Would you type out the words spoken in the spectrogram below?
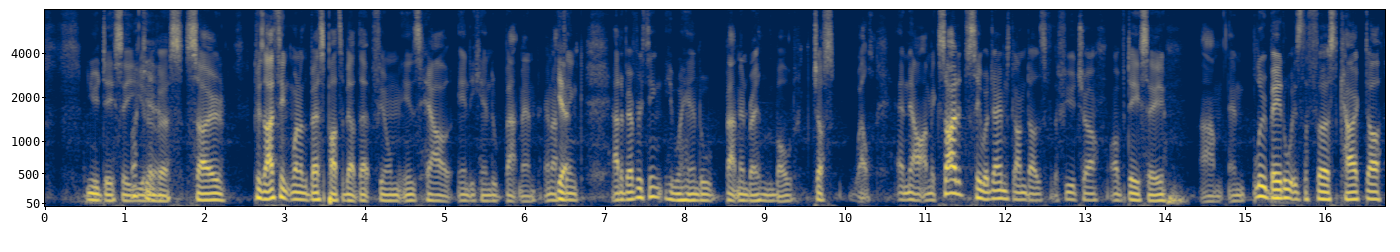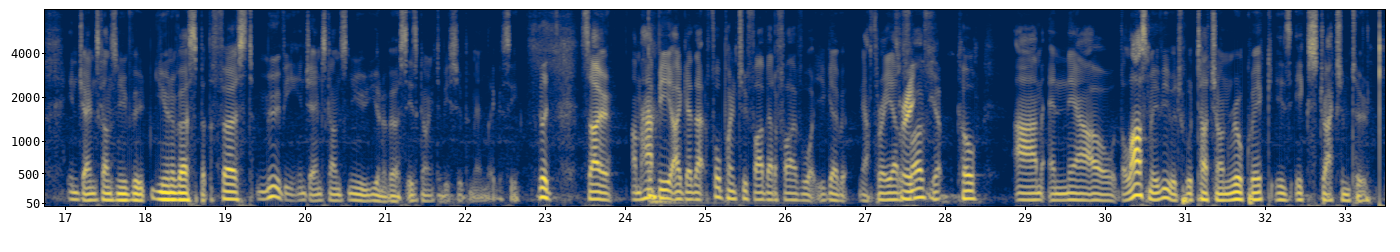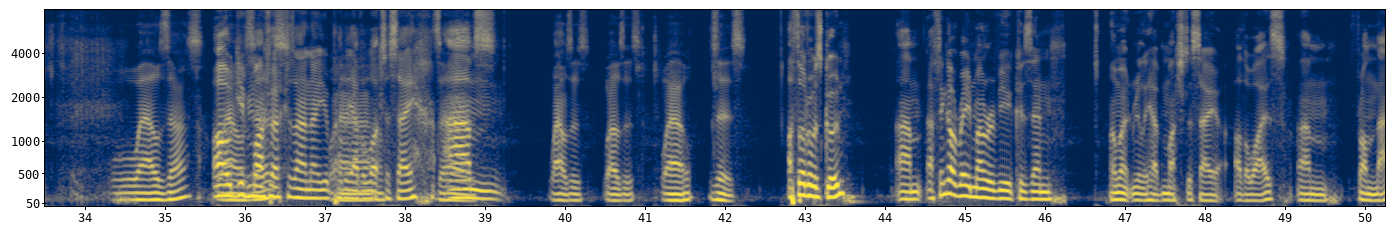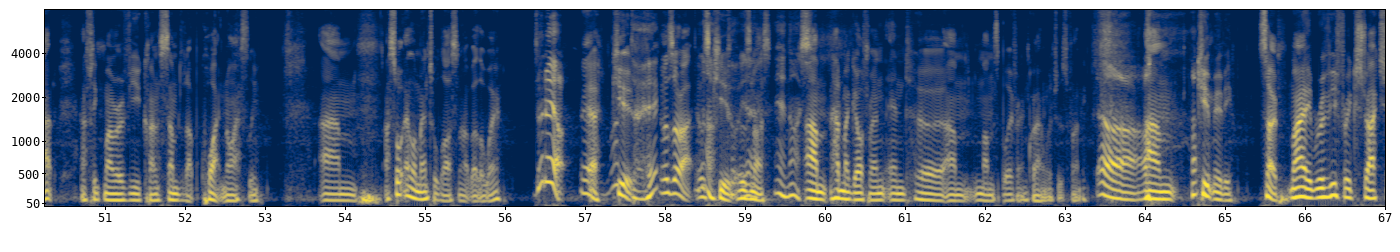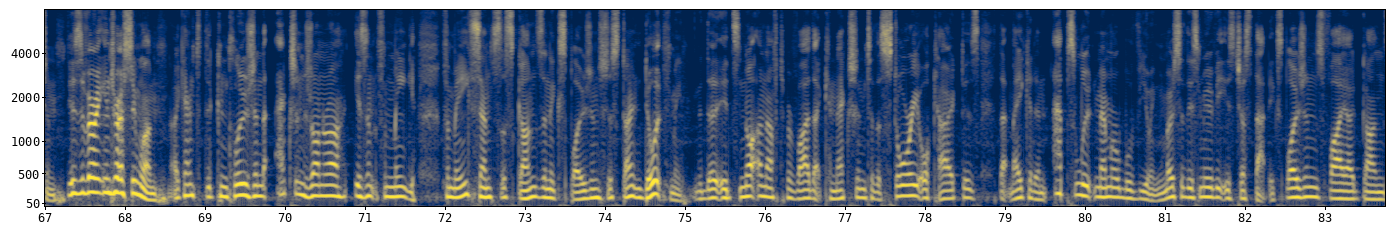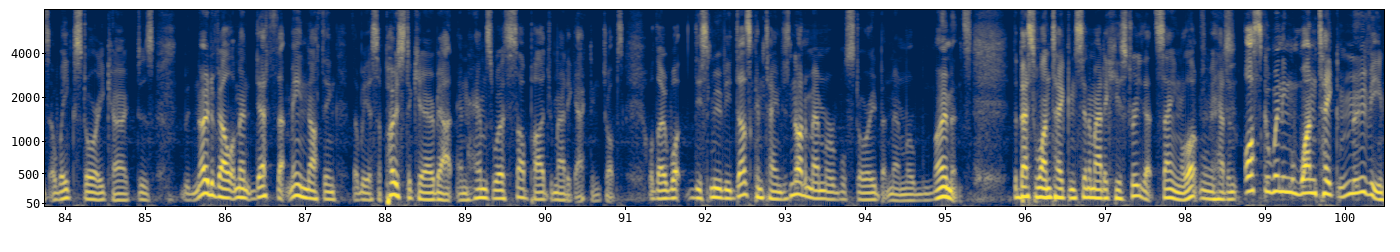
new DC Fuck yeah. universe. So, because I think one of the best parts about that film is how Andy handled Batman, and I Yeah. think out of everything, he will handle Batman Brave and the Bold just well. And now I'm excited to see what James Gunn does for the future of DC. Um, and Blue Beetle is the first character in James Gunn's new universe, but the first movie in James Gunn's new universe is going to be Superman Legacy. Good. So I'm happy. I gave that 4.25 out of 5. What you gave it now? 3 out Three. of 5? Yep. Cool. Um, and now the last movie, which we'll touch on real quick, is Extraction 2. Wowzers. I'll give mine first because I know you'll probably have a lot to say. Um, Wowzers. Wowzers. Wowzers. I thought it was good. Um, I think I'll read my review because then I won't really have much to say otherwise um, from that. I think my review kind of summed it up quite nicely. Um, I saw Elemental last night, by the way. Is that out? Yeah, What cute. the heck? It was all right. It was Oh, cute. cool. It was Yeah. nice. Yeah, nice. Um, had my girlfriend and her um, mum's boyfriend crying, which was funny. oh. Um, cute movie. So, my review for Extraction. This is a very interesting one. I came to the conclusion that action genre isn't for me. For me, senseless guns and explosions just don't do it for me. It's not enough to provide that connection to the story or characters that make it an absolute memorable viewing. Most of this movie is just that explosions, fire, guns, a weak story, characters with no development, deaths that mean nothing that we are supposed to care about, and Hemsworth's subpar dramatic acting chops. Although what this movie does contain is not a memorable story, but memorable moments. The best one take in cinematic history, that's saying a lot when we had an Oscar winning one take movie.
